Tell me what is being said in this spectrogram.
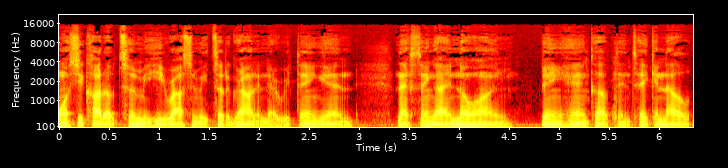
once he caught up to me, he wrestled me to the ground and everything. And next thing I know, I'm being handcuffed and taken out.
